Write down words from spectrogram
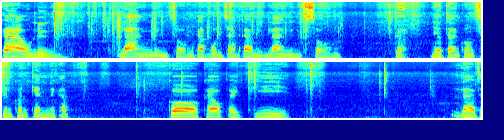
เก้าหนึ่งล่างหนึ่งสองนะครับ บนสามเก้าหนึ่งล่างหนึ่งสองก็แนวทางของเซียนขอนแก่นนะครับ ก็เข้าไปที่ ลาวส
